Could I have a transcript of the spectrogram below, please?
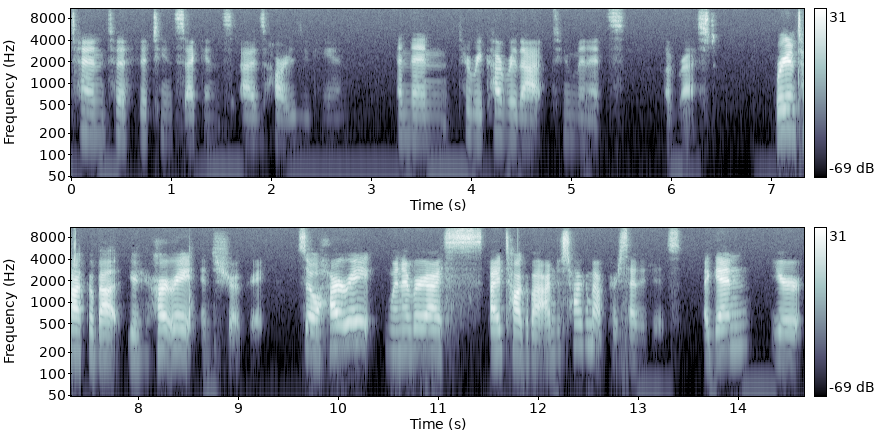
10 to 15 seconds as hard as you can. And then to recover that, two minutes of rest. We're going to talk about your heart rate and stroke rate. So heart rate, whenever I, I talk about, I'm just talking about percentages. Again, your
